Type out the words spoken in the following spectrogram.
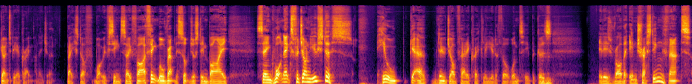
going to be a great manager based off what we've seen so far. I think we'll wrap this up, Justin, by saying what next for John Eustace? He'll get a new job fairly quickly, you'd have thought, wouldn't he? Because mm-hmm. it is rather interesting that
